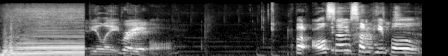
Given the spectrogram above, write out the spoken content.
manipulate Right. people, but also some people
